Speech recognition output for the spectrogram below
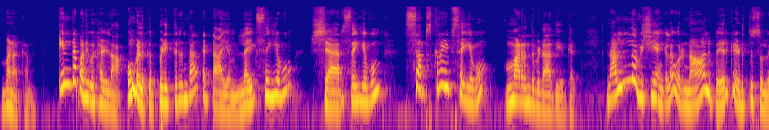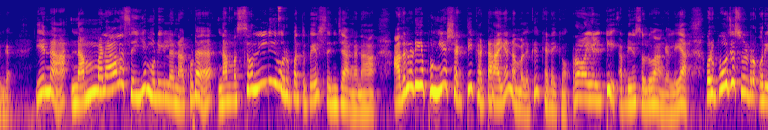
வணக்கம். இந்த பதிவுகள்லாம் உங்களுக்கு பிடித்திருந்தால் கட்டாயம் லைக் செய்யவும் ஷேர் செய்யவும் சப்ஸ்கிரைப் செய்யவும் மறந்து விடாதீர்கள். நல்ல விஷயங்களை ஒரு நாலு பேருக்கு எடுத்து சொல்லுங்கள் ஏன்னா நம்மளால் செய்ய முடியலன்னா கூட நம்ம சொல்லி ஒரு பத்து பேர் செஞ்சாங்கன்னா அதனுடைய புண்ணிய சக்தி கட்டாயம் நம்மளுக்கு கிடைக்கும். ராயல்ட்டி அப்படின்னு சொல்லுவாங்க இல்லையா? ஒரு பூஜை சொல்கிறோம் ஒரு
